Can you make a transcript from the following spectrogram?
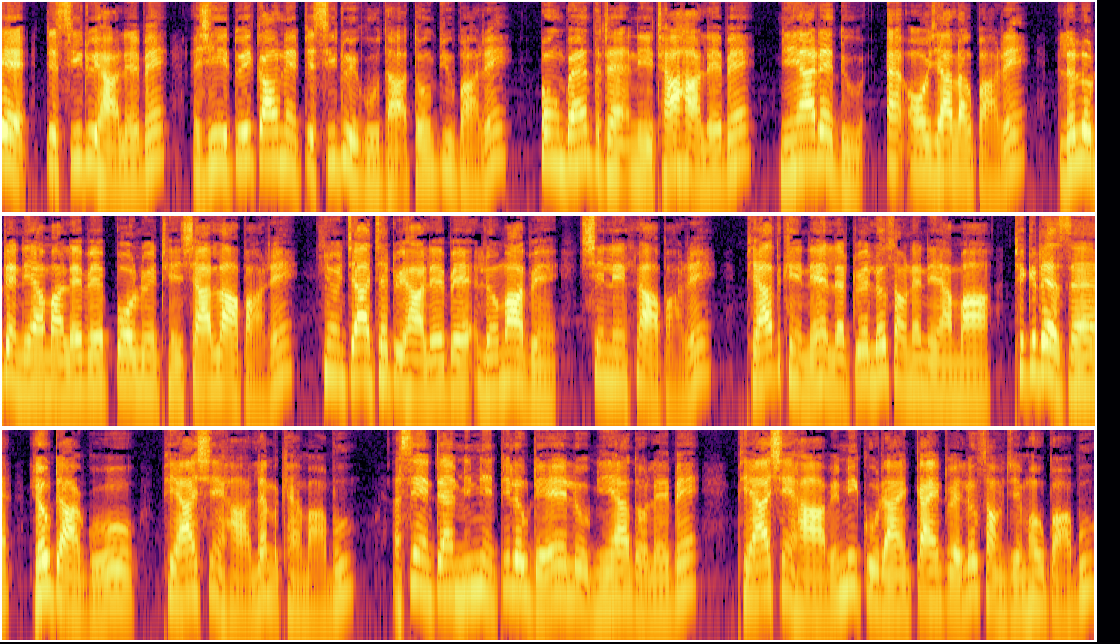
တဲ့ပစ္စည်းတွေဟာလည်းပဲအရေးအသွေးကောင်းတဲ့ပစ္စည်းတွေကိုသာအသုံးပြုပါတယ်။ပုံပန်းတံအနေထားဟာလည်းပဲမြင်ရတဲ့သူအံ့ဩရလောက်ပါတယ်။အလွတ်လွတ်တဲ့နေရာမှာလည်းပဲပေါ်လွင်ထင်ရှားလာပါတယ်ညွှန်ကြားချက်တွေဟာလည်းပဲအလွန်မှပင်ရှင်းလင်းလှပါတယ်။ဖျားသခင်နဲ့လက်တွဲလှုပ်ဆောင်တဲ့နေရာမှာဖြစ်ကြတဲ့ဇန်လောက်တာကိုဖျားရှင်ဟာလက်မခံပါဘူး။အဆင့်အတန်းမြင့်မြင့်ပြုလုပ်တယ်လို့မြင်ရတော့လည်းပဲ ဖျားရှင်ဟာမိမိကိုယ်တိုင်ကင်တွယ်လှုပ်ဆောင်ခြင်းမဟုတ်ပါဘူး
